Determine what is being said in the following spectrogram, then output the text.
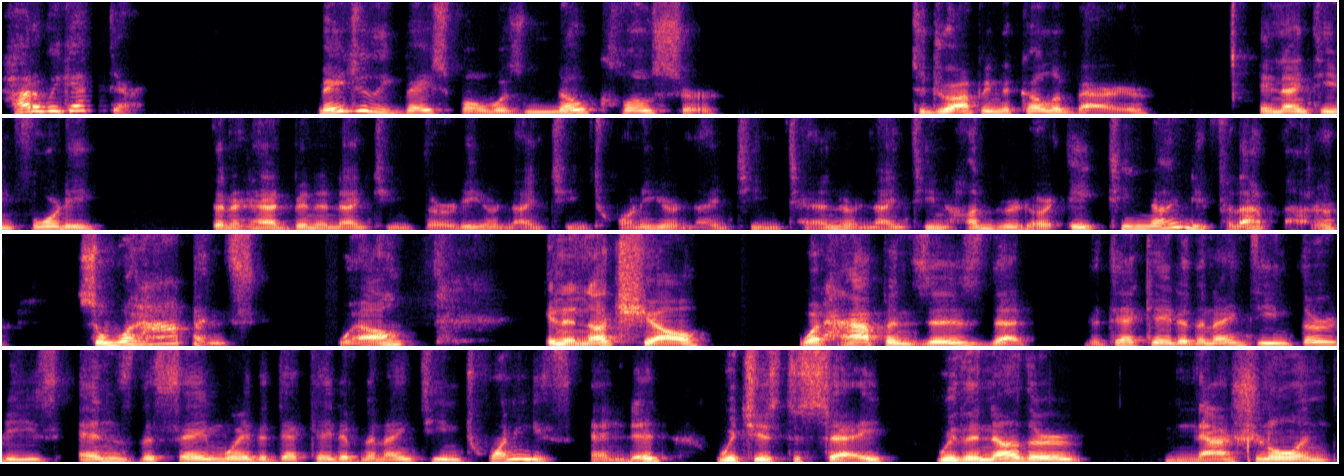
how do we get there? Major League Baseball was no closer to dropping the color barrier in 1940 than it had been in 1930 or 1920 or 1910 or 1900 or 1890 for that matter. So, what happens? Well, in a nutshell, what happens is that the decade of the 1930s ends the same way the decade of the 1920s ended, which is to say, with another national and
